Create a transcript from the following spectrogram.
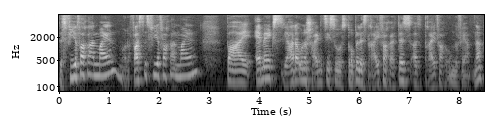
das Vierfache an Meilen oder fast das Vierfache an Meilen. Bei Amex, ja, da unterscheidet sich so das Doppel, das Dreifache. Das ist also Dreifache ungefähr. Ne?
